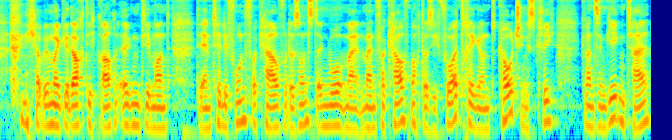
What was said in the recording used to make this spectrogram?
Ich habe immer gedacht, ich brauche irgendjemand, der im Telefonverkauf oder sonst irgendwo meinen mein Verkauf macht, dass ich Vorträge und Coachings kriege. Ganz im Gegenteil,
